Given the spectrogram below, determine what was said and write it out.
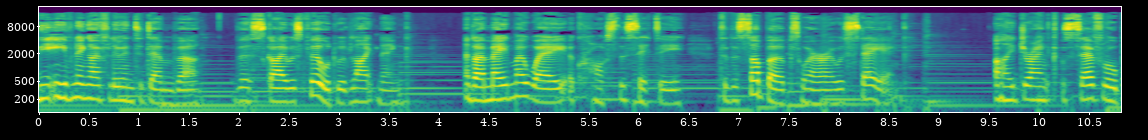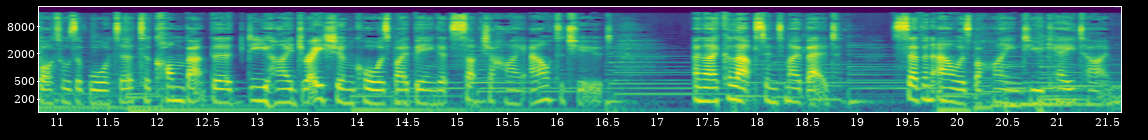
The evening I flew into Denver, the sky was filled with lightning, and I made my way across the city to the suburbs where I was staying. I drank several bottles of water to combat the dehydration caused by being at such a high altitude, and I collapsed into my bed, seven hours behind UK time.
